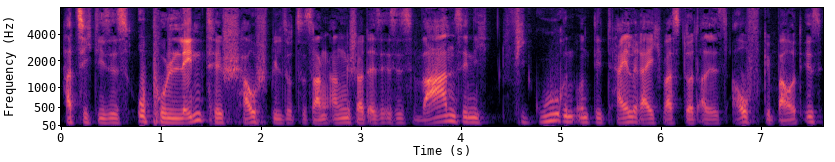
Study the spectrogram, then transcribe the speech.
hat sich dieses opulente Schauspiel sozusagen angeschaut. Also es ist wahnsinnig figuren- und detailreich, was dort alles aufgebaut ist.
